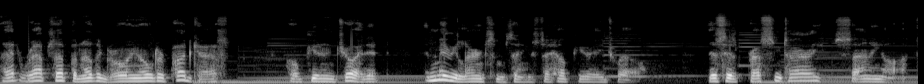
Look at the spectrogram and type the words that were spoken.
That wraps up another Growing Older podcast. Hope you enjoyed it and maybe learned some things to help you age well. This is Preston Tyree signing off.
